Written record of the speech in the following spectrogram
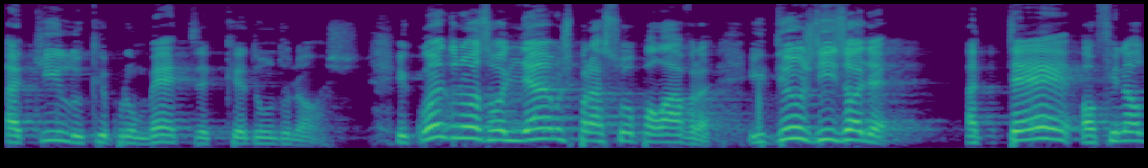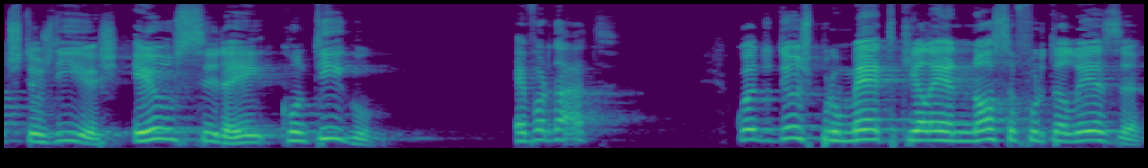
aquilo que promete a cada um de nós. E quando nós olhamos para a sua palavra e Deus diz: Olha, até ao final dos teus dias eu serei contigo. É verdade. Quando Deus promete que Ele é a nossa fortaleza,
